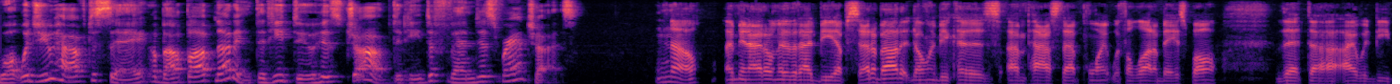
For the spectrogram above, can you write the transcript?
what would you have to say about Bob Nutting? Did he do his job? Did he defend his franchise? No. I mean, I don't know that I'd be upset about it, only because I'm past that point with a lot of baseball that uh, I would be,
